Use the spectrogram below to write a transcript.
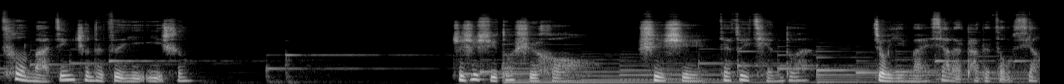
策马京城的恣意一生。只是许多时候，世事在最前端，就已埋下了他的走向。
